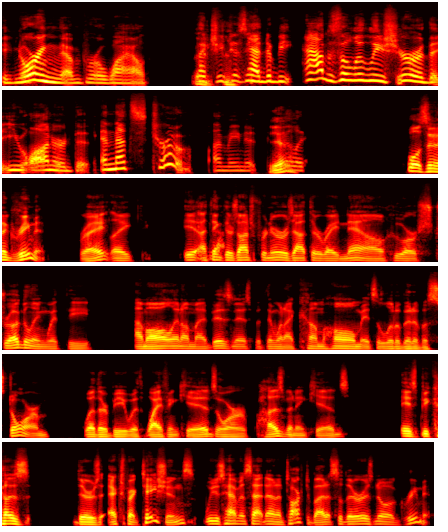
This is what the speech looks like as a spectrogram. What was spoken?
ignoring them for a while but you just had to be absolutely sure that you honored it and that's true i mean it Yeah. really Well, it's an agreement, right? Like, it, I think Yeah. there's entrepreneurs out there right now who are struggling with the I'm all in on my business, but then when I come home, it's a little bit of a storm, whether it be with wife and kids or husband and kids. It's because there's expectations. We just haven't sat down and talked about it. So there is no agreement.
